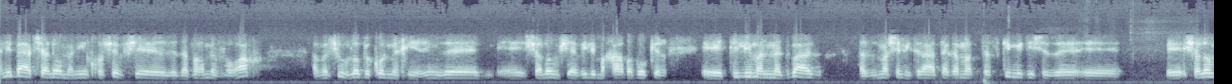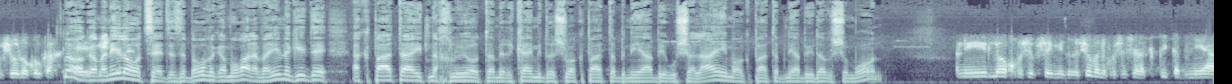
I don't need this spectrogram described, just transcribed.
אני בעד שלום, אני חושב שזה דבר מבורך, אבל שוב, לא בכל מחיר. אם זה שלום שיביא לי מחר בבוקר טילים על נתב"ג, אז מה שנקרא, אתה גם תסכים איתי שזה אה, אה, שלום שהוא לא כל כך... לא, אה, גם אני. לא רוצה את זה, זה ברור וגם מורן, אבל אם נגיד הקפאת ההתנחלויות, האמריקאים ידרשו הקפאת הבנייה בירושלים, או הקפאת הבנייה ביהודה ושומרון? אני לא חושב שהם ידרשו, ואני חושב שלהקפיא את הבנייה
